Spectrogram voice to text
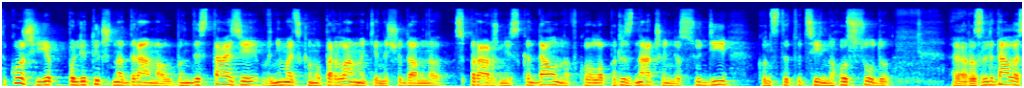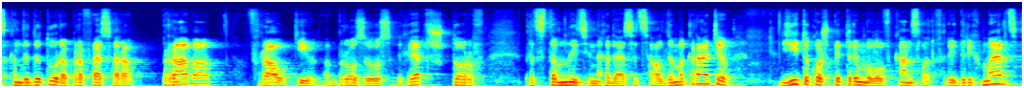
Також є політична драма у Бундестазі. В німецькому парламенті нещодавно справжній скандал навколо призначення судді Конституційного суду. Е, Розглядалась кандидатура професора права Фраукі Брозеус Гершторф, представниці, нагадаю, соціал-демократів. Її також підтримував канцлер Фрідріх Мерц.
